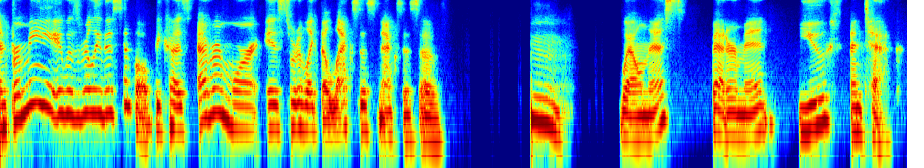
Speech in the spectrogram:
And for me, it was really this simple because Evrmore is sort of like the LexisNexis of hmm. wellness, betterment, youth, and tech.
